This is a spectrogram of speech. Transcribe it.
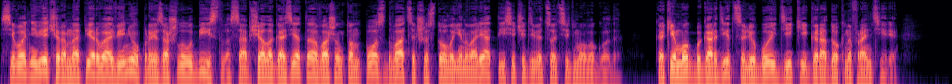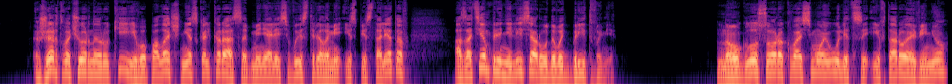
Сегодня вечером на Первой авеню произошло убийство, сообщала газета «Вашингтон-Пост» 26 января 1907 года. Каким мог бы гордиться любой дикий городок на фронтире. Жертва черной руки и его палач несколько раз обменялись выстрелами из пистолетов, а затем принялись орудовать бритвами. На углу 48-й улицы и 2-й авеню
